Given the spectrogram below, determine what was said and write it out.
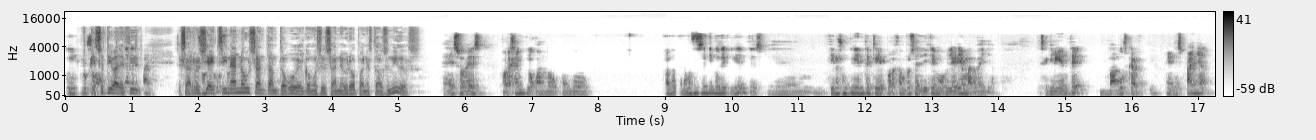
o incluso. Eso te iba a decir. o sea, Rusia y China no usan tanto Google como se usa en Europa, en Estados Unidos. Eso es. Por ejemplo, cuando, cuando, cuando tenemos ese tipo de clientes, eh, tienes un cliente que, por ejemplo, se dedica a inmobiliaria en Marbella. Ese cliente va a buscar en España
